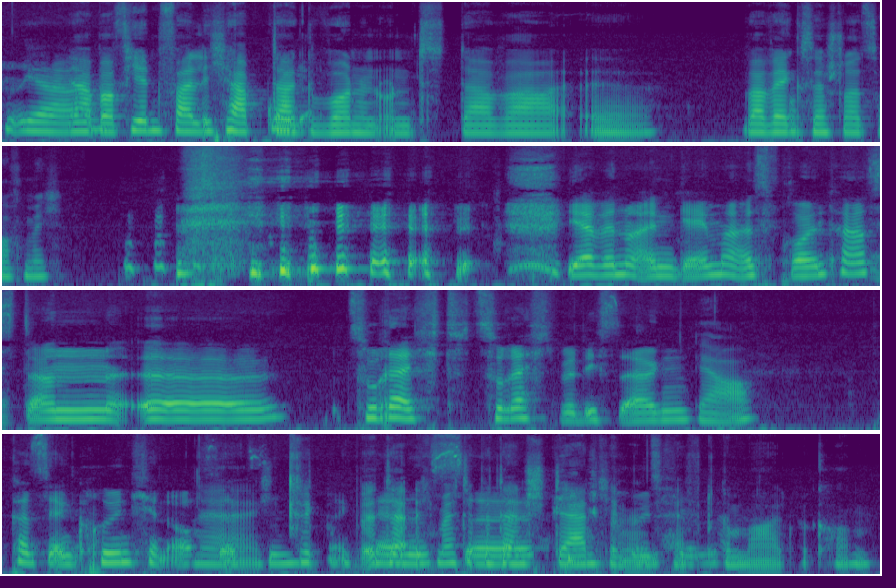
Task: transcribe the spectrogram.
Ja. ja, aber auf jeden Fall, ich habe da gewonnen und da war, äh, war Wenk sehr stolz auf mich. ja, wenn du einen Gamer als Freund hast, dann äh, zu Recht, zu Recht würde ich sagen. Ja. Du kannst dir ein Krönchen aufsetzen. Ja, ich, krieg, bitte, ich möchte bitte ein äh, Sternchen ins Heft gemalt bekommen.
